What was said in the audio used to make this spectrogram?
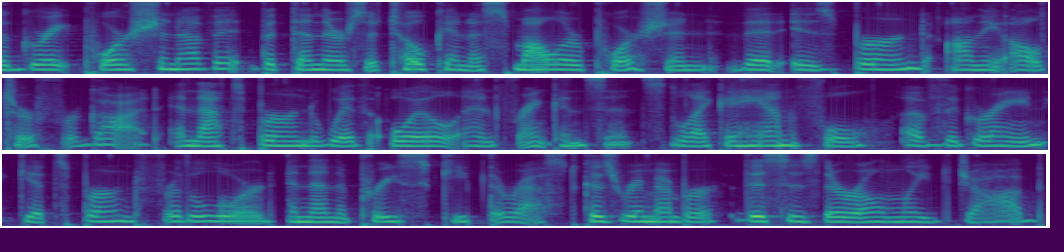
a great portion of it, but then there's a token, a smaller portion that is burned on the altar for God, and that's burned with oil and frankincense. Like a handful of the grain gets burned for the Lord, and then the priests keep the rest. Because remember, this is their only job.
